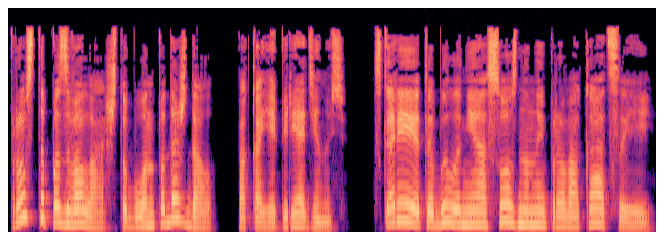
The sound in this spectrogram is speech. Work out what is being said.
Просто позвала, чтобы он подождал, пока я переоденусь. Скорее, это было неосознанной провокацией,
